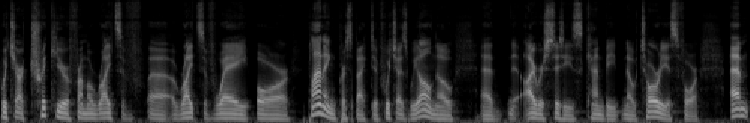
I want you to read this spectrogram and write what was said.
which are trickier from a rights of uh, rights of way or planning perspective, which, as we all know, uh, Irish cities can be notorious for. Um,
